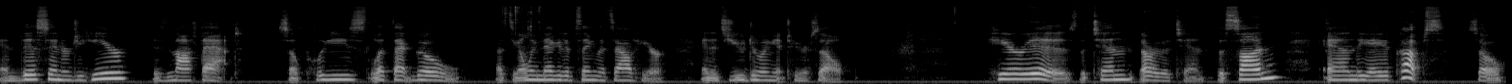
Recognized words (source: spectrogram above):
And this energy here is not that. So please let that go. That's the only negative thing that's out here. And it's you doing it to yourself. Here is the 10, or the 10, the Sun and the Eight of Cups. So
